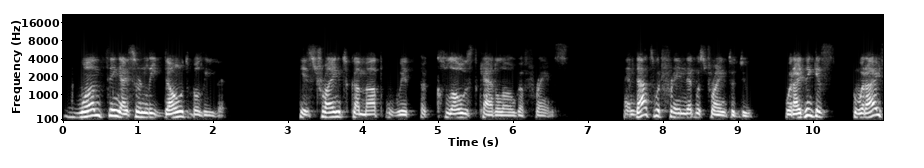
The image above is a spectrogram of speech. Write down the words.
one thing I certainly don't believe in is trying to come up with a closed catalog of frames, and that's what FrameNet was trying to do. What I think is what I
